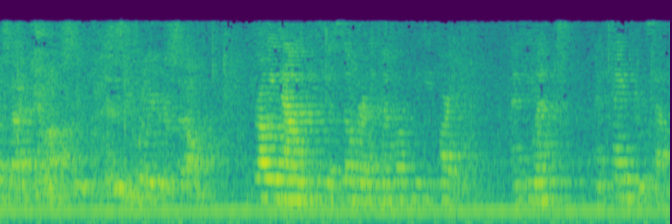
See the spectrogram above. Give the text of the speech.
is that to us? See for it yourself. Throwing down the pieces of silver in the temple, he departed. And he went and hanged himself.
